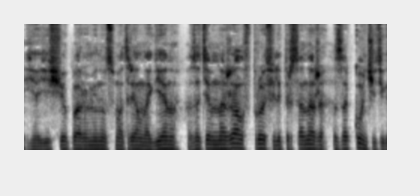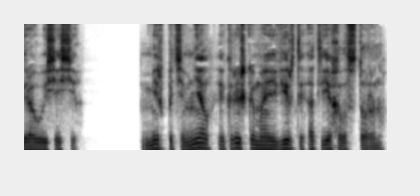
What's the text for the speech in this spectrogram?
Я еще пару минут смотрел на Гену, а затем нажал в профиле персонажа «Закончить игровую сессию». Мир потемнел, и крышка моей вирты отъехала в сторону.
